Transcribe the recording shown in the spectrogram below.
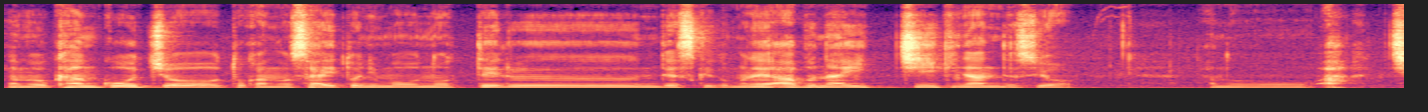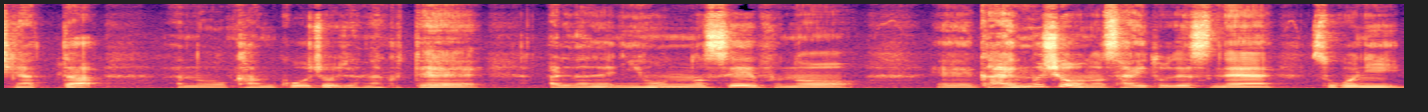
あの観光庁とかのサイトにも載ってるんですけどもね危ない地域なんですよ。あのあ違ったあの観光庁じゃなくてあれだね日本の政府の、えー、外務省のサイトですねそこに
